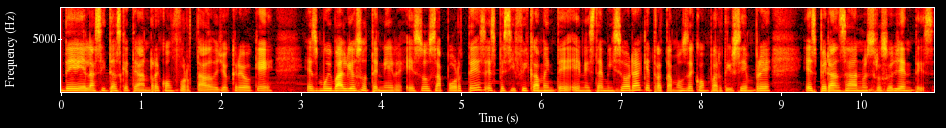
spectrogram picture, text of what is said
de las citas que te han reconfortado. Yo creo que es muy valioso tener esos aportes específicamente en esta emisora que tratamos de compartir siempre esperanza a nuestros oyentes.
